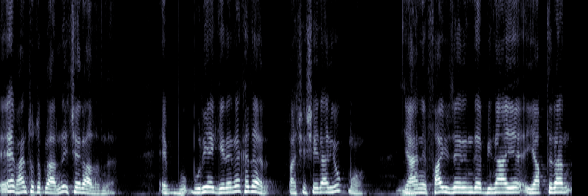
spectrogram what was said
e, hemen tutuklandı, içeri alındı. E, bu, buraya gelene kadar başka şeyler yok mu? Yani fay üzerinde binayı yaptıran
